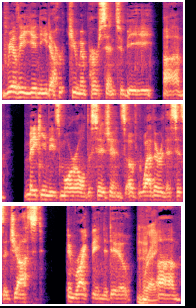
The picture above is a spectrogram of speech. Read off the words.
really you need a human person to be um, making these moral decisions of whether this is a just and right thing to do. Mhm. Right. Um,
